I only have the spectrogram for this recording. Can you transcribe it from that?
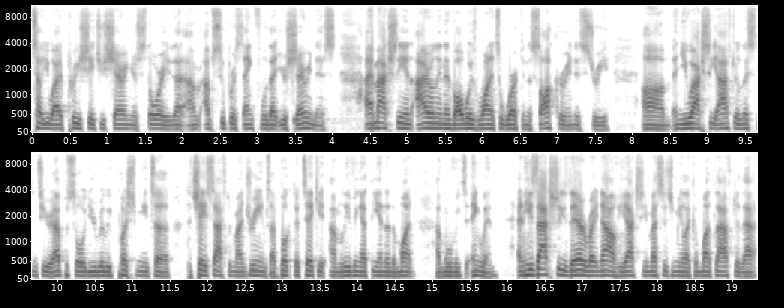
tell you I appreciate you sharing your story. That I'm, I'm super thankful that you're sharing this. I'm actually in Ireland and have always wanted to work in the soccer industry Um, and you actually, after listening to your episode, you really pushed me to to chase after my dreams. I booked a ticket. I'm leaving at the end of the month. I'm moving to England. And he's actually there right now. He actually messaged me like a month after that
